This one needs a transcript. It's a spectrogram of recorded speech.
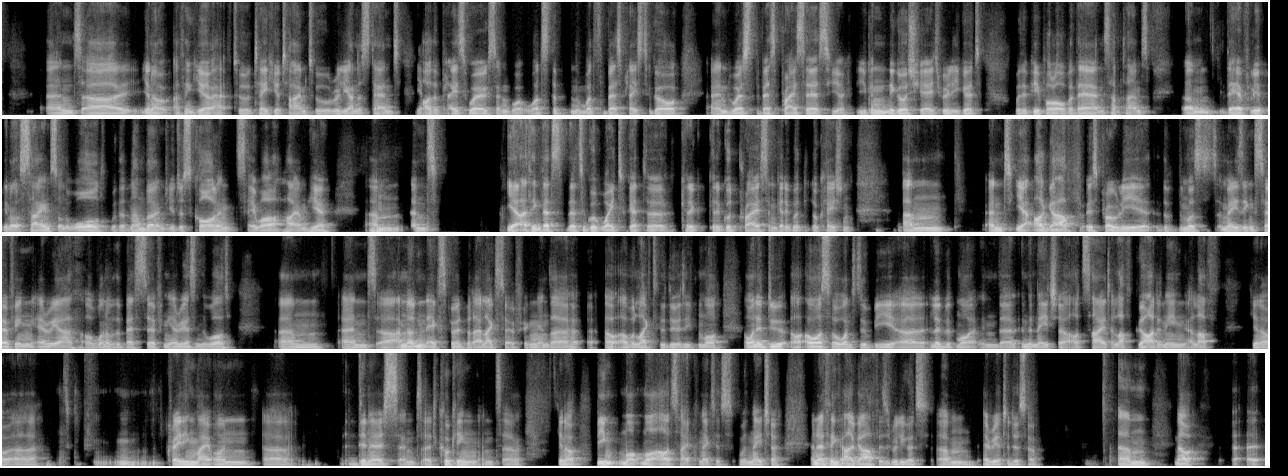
and uh, you know i think you have to take your time to really understand yep. how the place works and what, what's the what's the best place to go and where's the best prices you, you can negotiate really good with the people over there and sometimes um, they have you know signs on the wall with a number and you just call and say well hi i'm here mm-hmm. um, and yeah i think that's that's a good way to get a get a, get a good price and get a good location um, and yeah, Algarve is probably the, the, most amazing surfing area or one of the best surfing areas in the world. Um, and uh, I'm not an expert, but I like surfing, and uh, I, I, would like to do it even more. I want to do. I also want to be uh, a little bit more in the in the nature outside. I love gardening. I love, you know, uh, creating my own uh, dinners and uh, cooking and you know being more, more outside connected with nature and i think algarve is a really good um, area to do so um, now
